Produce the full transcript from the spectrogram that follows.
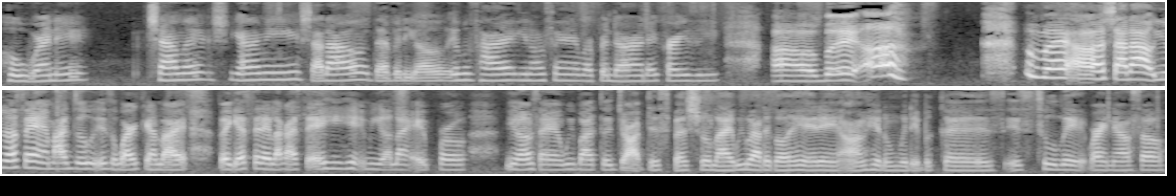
who running challenge. You know what I mean? Shout out that video. It was high, you know what I'm saying? Repping Durham, they crazy. Uh, but uh but uh shout out, you know what I'm saying? My dude is working like but yesterday, like I said, he hit me up like April. You know what I'm saying? We about to drop this special. Like we about to go ahead and um hit him with it because it's too lit right now. So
